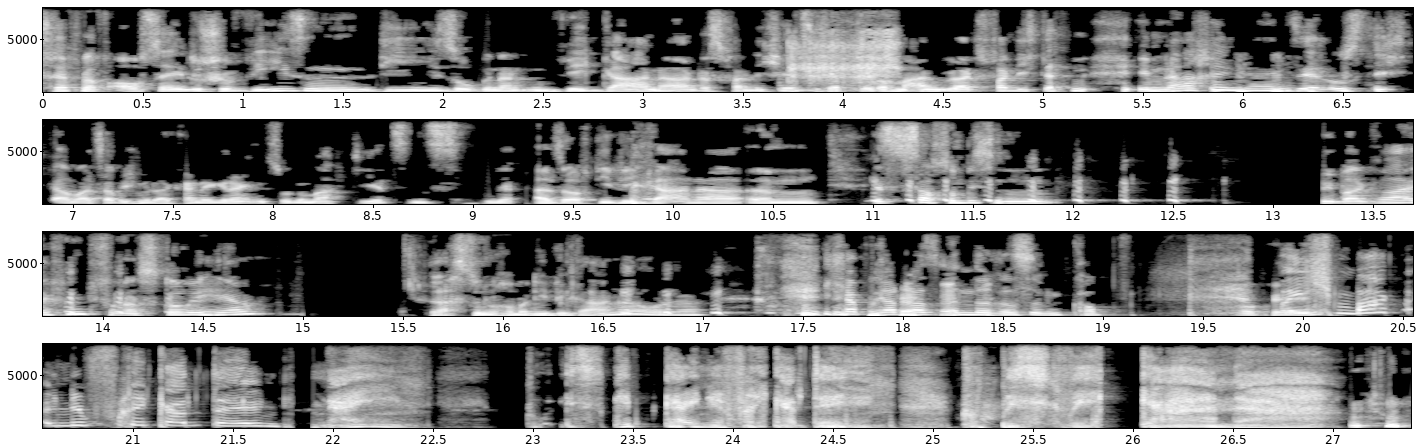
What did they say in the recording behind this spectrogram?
Treffen auf außerirdische Wesen, die sogenannten Veganer, das fand ich jetzt, ich habe mir doch mal angehört, fand ich dann im Nachhinein sehr lustig. Damals habe ich mir da keine Gedanken zu gemacht, jetzt ins, also auf die Veganer. Ähm, es ist auch so ein bisschen übergreifend von der Story her. Lachst du noch über die Veganer oder? Ich habe gerade was anderes im Kopf. Okay. Ich mag meine Frikadellen. Nein, du, es gibt keine Frikadellen. Du bist Veganer.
